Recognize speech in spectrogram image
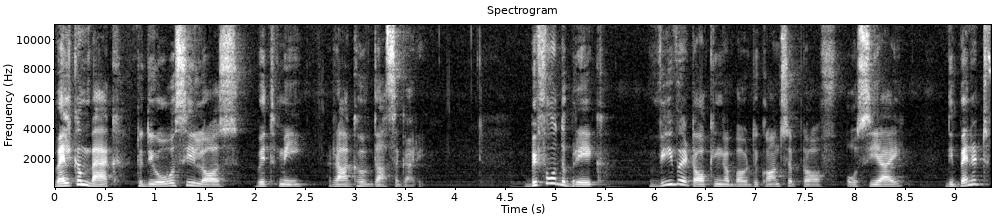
Welcome back to the Overseas Laws with me, Raghav Dasagari. Before the break, we were talking about the concept of OCI, the benefit,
